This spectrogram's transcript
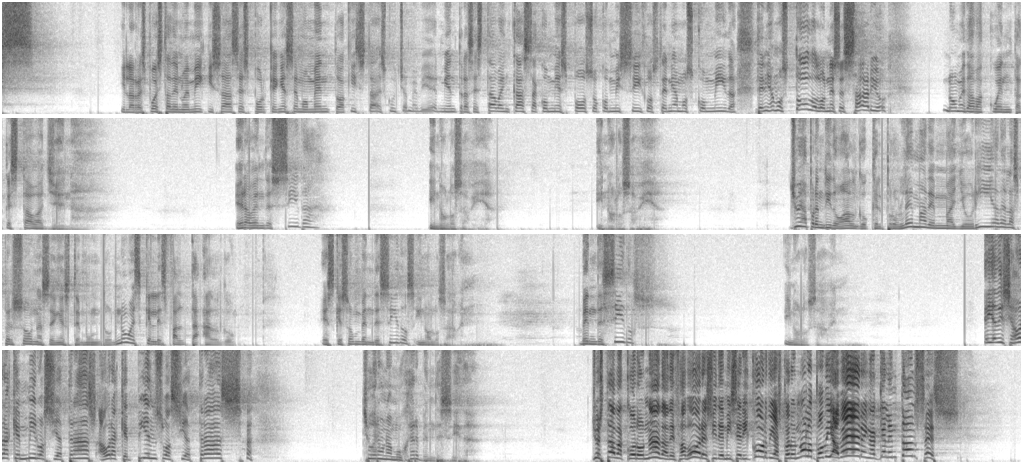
Y la respuesta de Noemí quizás es porque en ese momento, aquí está, escúchame bien, mientras estaba en casa con mi esposo, con mis hijos, teníamos comida, teníamos todo lo necesario, no me daba cuenta que estaba llena. Era bendecida y no lo sabía. Y no lo sabía. Yo he aprendido algo, que el problema de mayoría de las personas en este mundo no es que les falta algo, es que son bendecidos y no lo saben. Bendecidos y no lo saben. Ella dice, ahora que miro hacia atrás, ahora que pienso hacia atrás, yo era una mujer bendecida. Yo estaba coronada de favores y de misericordias, pero no lo podía ver en aquel entonces.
